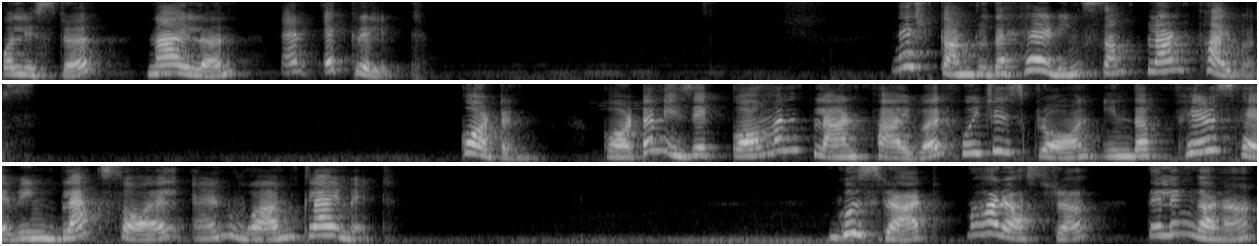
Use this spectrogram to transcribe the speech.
polyester, nylon and acrylic. Next come to the heading some plant fibers. Cotton. Cotton is a common plant fiber which is grown in the fields having black soil and warm climate. Gujarat, Maharashtra, Telangana,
